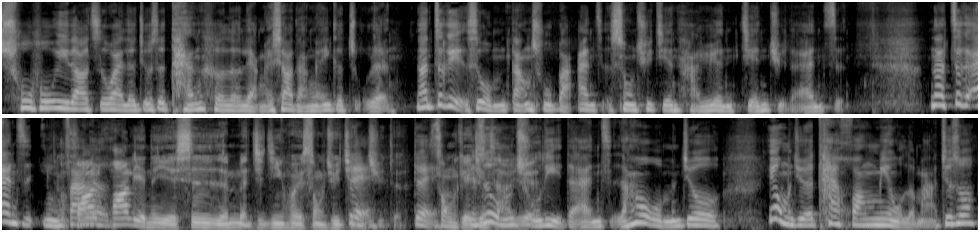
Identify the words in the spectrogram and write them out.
出乎意料之外的，就是弹劾了两个校长跟一个主任。那这个也是我们当初把案子送去监察院检举的案子。那这个案子引发花花莲的也是人本基金会送去检举的，对，送给也是我们处理的案子。然后我们就因为我们觉得太荒谬了嘛，就说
